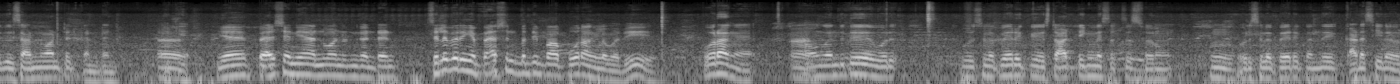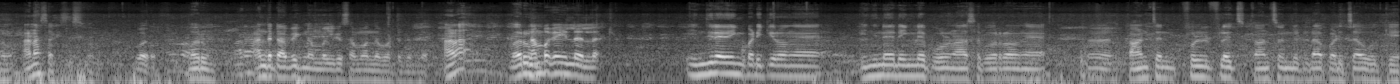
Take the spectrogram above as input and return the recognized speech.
இது is unwanted content and fashion and unwanted content சில பேர் இங்கே பேஷன் பற்றி பா போகிறாங்களே மதி. போகிறாங்க அவங்க வந்துட்டு ஒரு ஒரு சில பேருக்கு ஸ்டார்டிங்கில் சக்ஸஸ் வரும். ம். ஒரு சில பேருக்கு வந்து கடைசியில் வரும். ஆனால் சக்ஸஸ் வரும். வரும். வரும். அந்த டாபிக் நம்மளுக்கு சம்மந்தப்பட்டது இல்லை. ஆனால் வரும். நம்ம கையில் இல்லை. இன்ஜினியரிங் படிக்கிறவங்க இன்ஜினியரிங்லேயே போகணும்னு ஆசைப்படுறவங்க கான்சென்ட் ஃபுல் ஃப்ளெஜ் கான்சன்ட்ரேட்டடாக படித்தா ஓகே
